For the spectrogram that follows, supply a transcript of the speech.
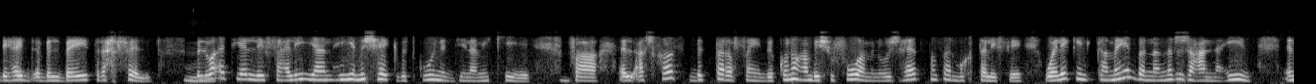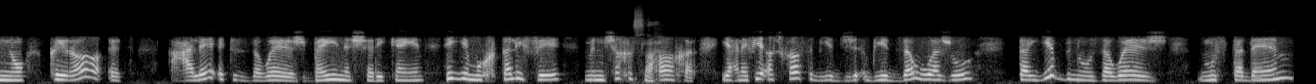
بهيد بالبيت رح فل. بالوقت يلي فعليا هي مش هيك بتكون الديناميكية. فالأشخاص بالطرفين بيكونوا عم بيشوفوها من وجهات نظر مختلفة ولكن كمان بدنا نرجع نعيد إنه قراءة علاقة الزواج بين الشريكين هي مختلفة من شخص صح. لآخر. يعني في أشخاص بيتج... بيتزوجوا تيبنوا زواج مستدام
